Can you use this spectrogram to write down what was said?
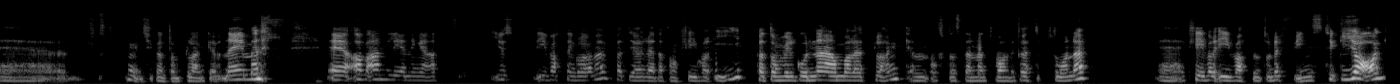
Uh, jag tycker inte om plank Nej, men av anledningar att just i vattengraven för att jag är rädd att de kliver i. För att de vill gå närmare ett plank än oftast än ett vanligt rättuppstående. kliver i vattnet och det finns, tycker jag,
